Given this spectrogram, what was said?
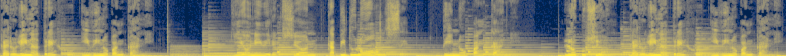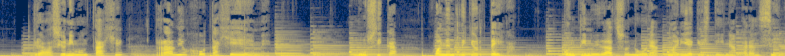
Carolina Trejo y Dino Pancani. Guión y dirección, capítulo 11, Dino Pancani. Locución, Carolina Trejo y Dino Pancani. Grabación y montaje, Radio JGM. Música, Juan Enrique Ortega. Continuidad sonora, María Cristina Arancilla.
